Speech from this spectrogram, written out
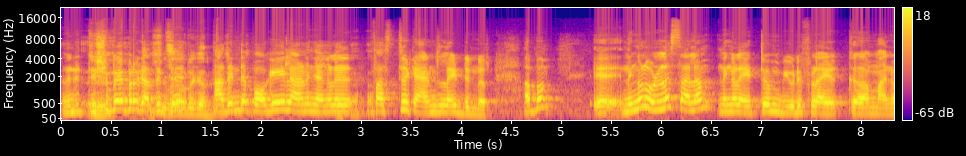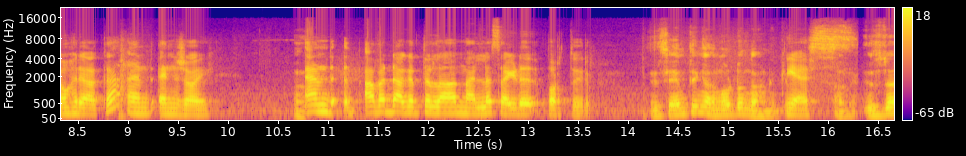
അതിന്റെ ടിഷ്യൂ പേപ്പർ കത്തിച്ച് അതിന്റെ പുകയിലാണ് ഞങ്ങൾ ഫസ്റ്റ് കാൻഡിൽ ലൈറ്റ് ഡിന്നർ അപ്പം നിങ്ങൾ നിങ്ങളുള്ള സ്ഥലം നിങ്ങൾ ഏറ്റവും ബ്യൂട്ടിഫുൾ ആക്കുക മനോഹരമാക്കുക ആൻഡ് എൻജോയ് ആൻഡ് അവരുടെ അകത്തുള്ള നല്ല സൈഡ് പുറത്തു വരും. സെയിം തിങ് അങ്ങോട്ടും കാണിക്കും yes is the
